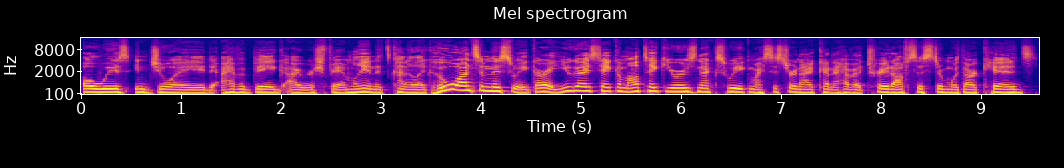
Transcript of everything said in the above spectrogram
always enjoyed. I have a big Irish family, and it's kind of like, who wants him this week? All right, you guys take him. I'll take yours next week. My sister and I kind of have a trade off system with our kids.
